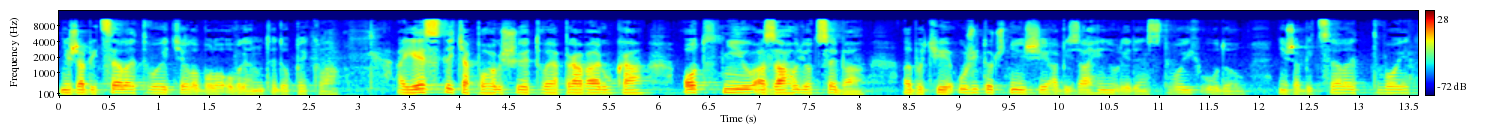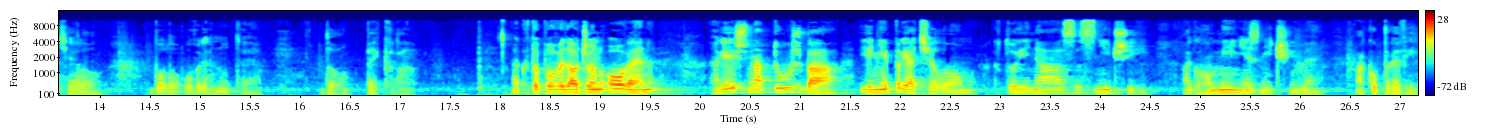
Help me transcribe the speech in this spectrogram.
než aby celé tvoje telo bolo uvrhnuté do pekla. A jestli ťa pohoršuje tvoja pravá ruka, odtni ju a zahoď od seba, lebo ti je užitočnejšie, aby zahynul jeden z tvojich údov, než aby celé tvoje telo bolo uvrhnuté do pekla. Ako to povedal John Owen, hriešná túžba je nepriateľom, ktorý nás zničí, ak ho my nezničíme ako prvý.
